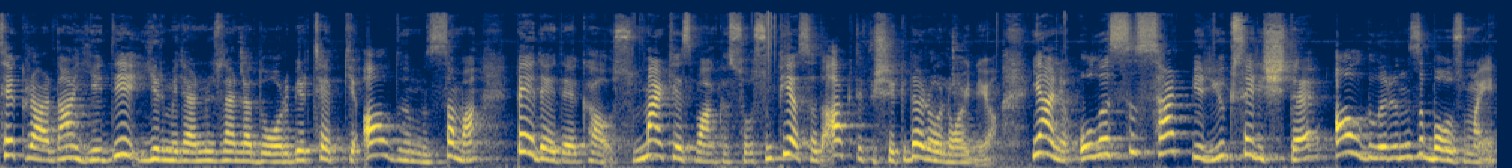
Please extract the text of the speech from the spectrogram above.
tekrardan 7.20'lerin üzerine doğru bir tepki aldığımız zaman BDDK olsun, Merkez Bankası olsun piyasada aktif bir şekilde rol oynuyor. Yani olası sert bir yükseliş işte algılarınızı bozmayın.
